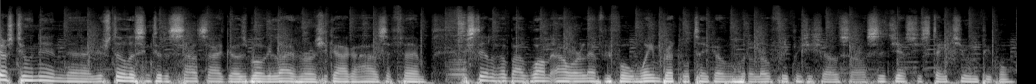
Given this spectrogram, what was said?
Just tuned in, uh, you're still listening to the Southside Goes Boogie live on Chicago House FM. We still have about one hour left before Wayne Brett will take over with a low frequency show, so I suggest you stay tuned, people.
